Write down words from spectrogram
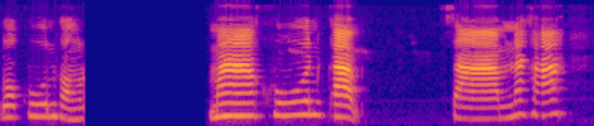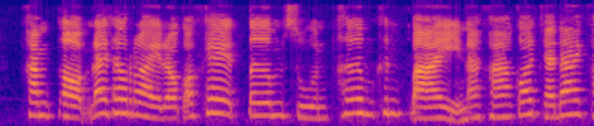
ตัวคูณของมาคูณกับ 3 นะคะคำตอบได้เท่าไหร่เราก็แค่เติมศูนย์เพิ่มขึ้นไปนะคะ ก็จะได้ค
